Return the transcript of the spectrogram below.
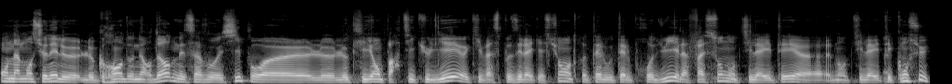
on, a mentionné le, grand donneur d'ordre, mais ça vaut aussi pour euh, le, client particulier qui va se poser la question entre tel ou tel produit et la façon dont il a été, dont il a été conçu.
